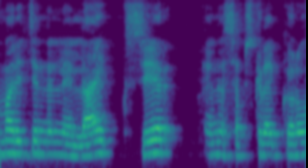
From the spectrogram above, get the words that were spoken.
અમારી ચેનલને લાઇક શેર અને સબસ્ક્રાઈબ કરો.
